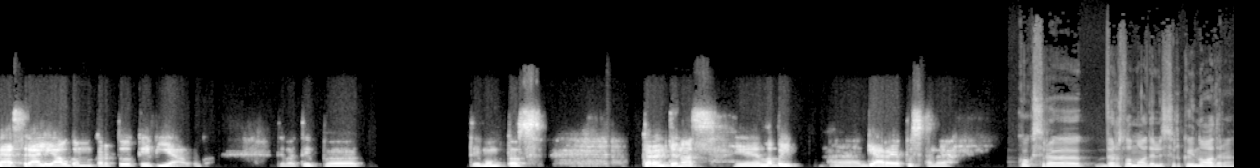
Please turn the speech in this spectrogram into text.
mes realiai augom kartu, kaip jie augo. Tai va taip Tai mums tos karantinas labai gerąją pusę nuėjo. Koks yra verslo modelis ir kainodara,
